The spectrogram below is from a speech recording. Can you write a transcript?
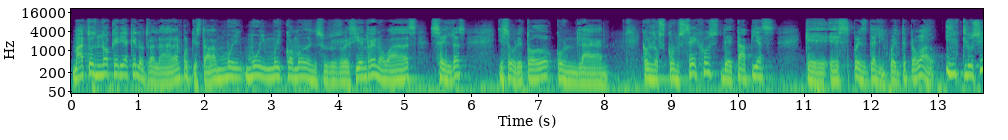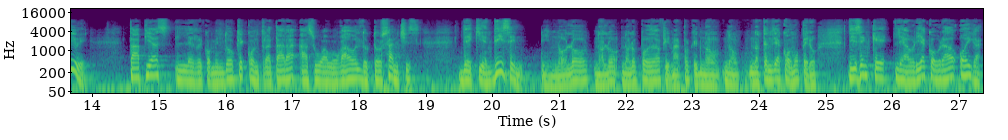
Matos no quería que lo trasladaran porque estaba muy, muy, muy cómodo en sus recién renovadas celdas y sobre todo con la, con los consejos de Tapias, que es pues delincuente probado. Inclusive, Tapias le recomendó que contratara a su abogado, el doctor Sánchez, de quien dicen, y no lo, no lo, no lo puedo afirmar porque no, no, no tendría cómo, pero dicen que le habría cobrado, oiga,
